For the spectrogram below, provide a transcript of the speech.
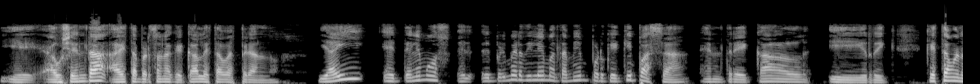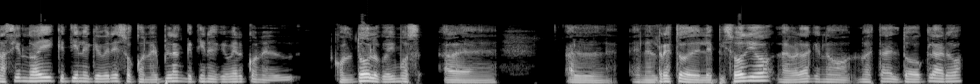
Y eh, ahuyenta a esta persona que Carl estaba esperando. Y ahí eh, tenemos el, primer dilema también porque ¿qué pasa entre Carl y Rick? ¿Qué estaban haciendo ahí? ¿Qué tiene que ver eso con el plan? ¿Qué tiene que ver con el con todo lo que vimos eh, en el resto del episodio? La verdad que no, no está del todo claro.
